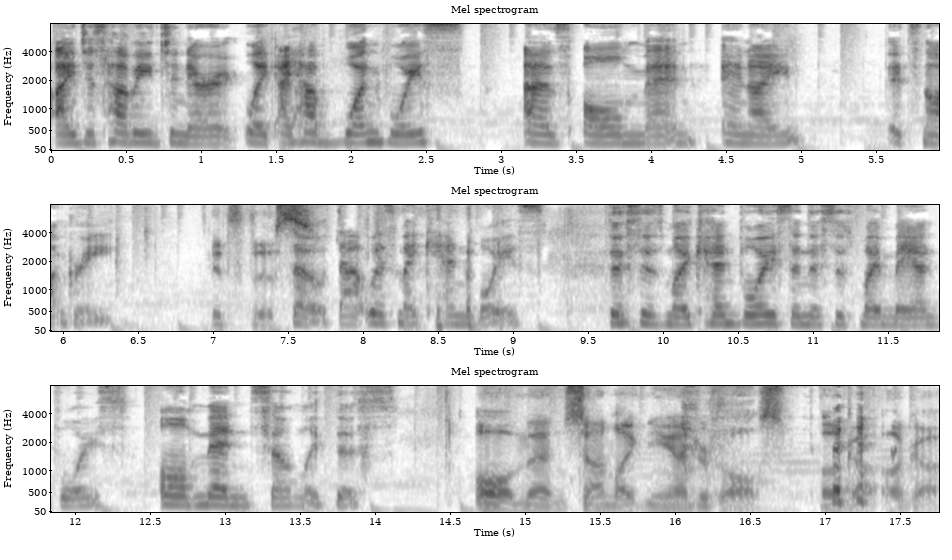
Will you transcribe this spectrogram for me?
I just have a generic, like, I have one voice as all men, and I. It's not great. It's this. So that was my Ken voice. This is my Ken voice, and this is my man voice. All men sound like this. all men sound like Neanderthals. Ugga, ugga.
